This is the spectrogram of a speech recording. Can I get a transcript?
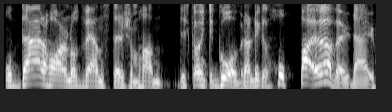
och där har han något vänster som han, det ska inte gå, men han lyckas hoppa över där.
